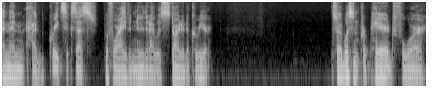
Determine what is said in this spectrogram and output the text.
and then had great success before I even knew that I was started a career. So I wasn't prepared for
